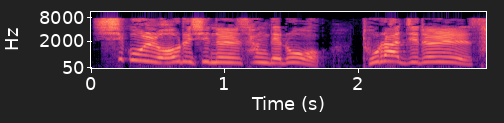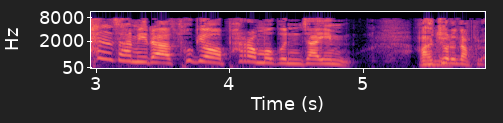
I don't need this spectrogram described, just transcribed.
시골 어르신을 상대로 도라지를 산삼이라 속여 팔아먹은 자임. 아, 저런 나쁜.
